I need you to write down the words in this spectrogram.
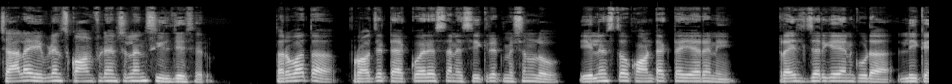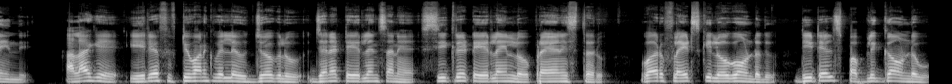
చాలా ఎవిడెన్స్ కాన్ఫిడెన్షియల్ అని సీల్ చేశారు. తర్వాత ప్రాజెక్ట్ అక్వైరస్ అనే సీక్రెట్ మిషన్లో ఏలియన్స్తో కాంటాక్ట్ అయ్యారని ట్రయల్స్ జరిగాయని కూడా లీక్ అయింది. అలాగే ఏరియా ఫిఫ్టీ వన్కి వెళ్ళే ఉద్యోగులు జెనెట్ ఎయిర్లైన్స్ అనే సీక్రెట్ ఎయిర్లైన్లో ప్రయాణిస్తారు. వారు ఫ్లైట్స్కి లోగో ఉండదు డీటెయిల్స్ పబ్లిక్గా ఉండవు.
